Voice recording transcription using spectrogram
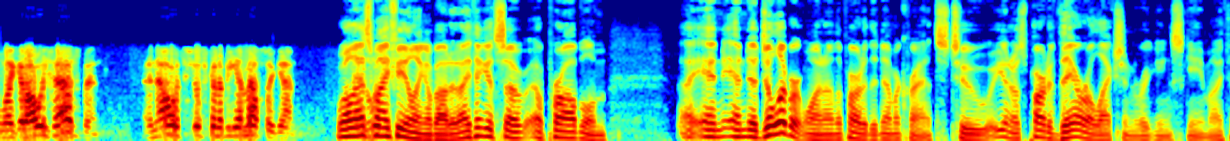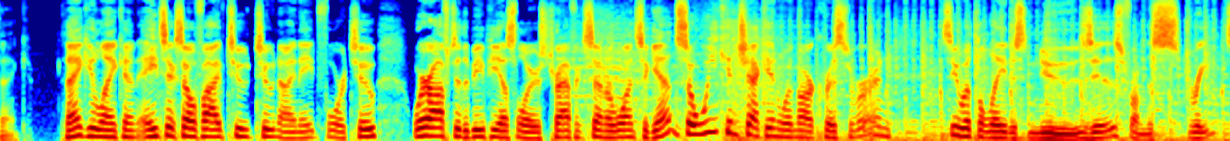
like it always has been. And now it's just going to be a mess again. Well, that's my feeling about it. I think it's a, a problem, Uh, and and a deliberate one on the part of the Democrats to you know it's part of their election rigging scheme. I think. Thank you, Lincoln. Eight six zero five two two nine eight four two. We're off to the BPS Lawyers Traffic Center once again, so we can check in with Mark Christopher and see what the latest news is from the streets.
